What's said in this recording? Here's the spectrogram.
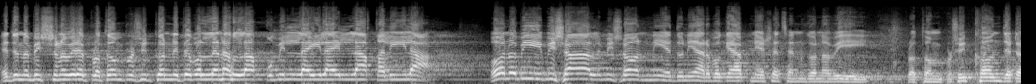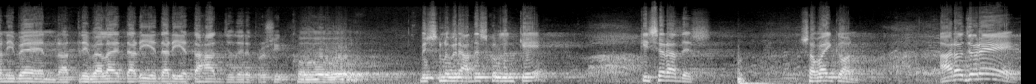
এজন্য বিশ্বনবীরে প্রথম প্রশিক্ষণ নিতে বললেন আল্লাহ কুমিল্লা ইলা ইল্লা কালিলা। ও নবী, বিশাল মিশন নিয়ে দুনিয়ার বুকে আপনি এসেছেন গো নবী। প্রথম প্রশিক্ষণ যেটা নিবেন, রাত্রিবেলায় দাঁড়িয়ে দাঁড়িয়ে তাহাজ্জুদের প্রশিক্ষণ। বিশ্বনবীর আদেশ করলেন কে? কিসের আদেশ? সবাই কন? আরও জোরে।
